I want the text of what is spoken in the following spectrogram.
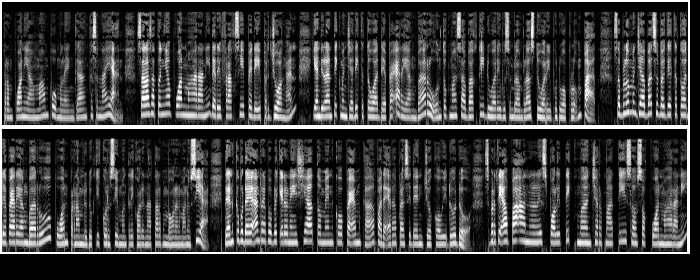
perempuan yang mampu melenggang ke Senayan. Salah satunya Puan Maharani dari fraksi PDI Perjuangan yang dilantik menjadi ketua DPR yang baru untuk masa bakti 2019-2024. Sebelum menjabat sebagai ketua DPR yang baru, Puan pernah menduduki kursi Menteri Koordinator Pembangunan Manusia dan Kebudayaan Republik Indonesia atau Menko PM MK pada era Presiden Joko Widodo. Seperti apa analis politik mencermati sosok Puan Maharani?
